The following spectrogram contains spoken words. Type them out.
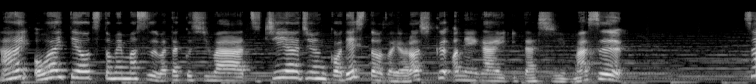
はい、お相手を務めます。私は土屋純子です。どうぞよろしくお願いいたします。さ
